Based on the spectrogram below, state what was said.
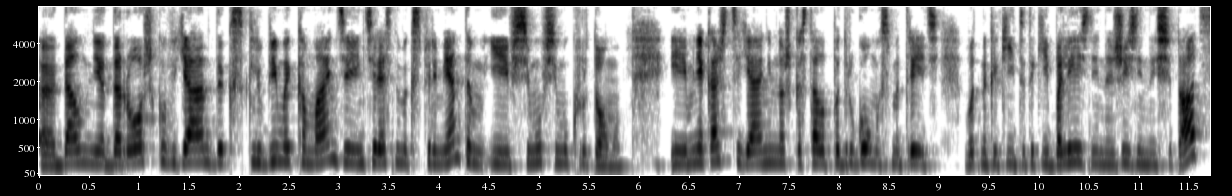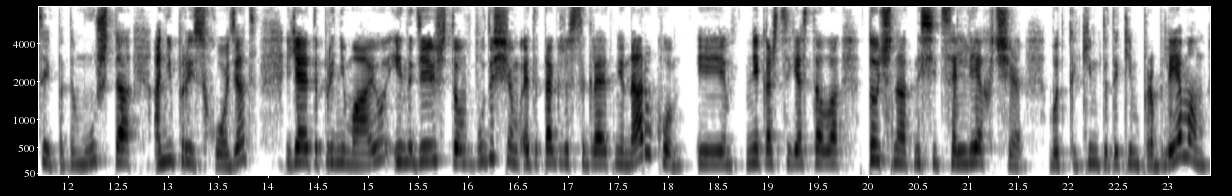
э, дал мне дорожку в Яндекс к любимой команде, интересным экспериментам и всему-всему крутому. И мне кажется, я немножко стала по-другому смотреть вот на какие-то такие болезненные жизненные ситуации, потому что они происходят, я это принимаю и надеюсь, что в будущем это также сыграет мне на руку, и мне кажется, я стала точно относиться легче вот каким-то таким проблемам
